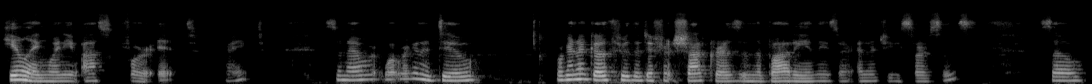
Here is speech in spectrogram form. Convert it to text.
healing when you ask for it, right? So, now what we're going to do, we're going to go through the different chakras in the body, and these are energy sources. So,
